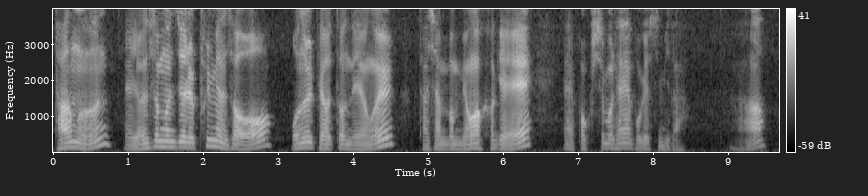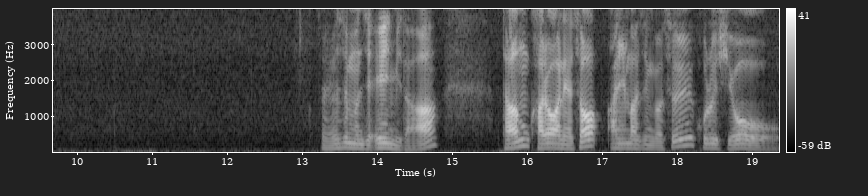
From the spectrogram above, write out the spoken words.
다음은 예, 연습 문제를 풀면서 오늘 배웠던 내용을 다시 한번 명확하게 예, 복습을 해 보겠습니다. 자. 자, 연습 문제 A입니다. 다음 괄호 안에서 알맞은 것을 고르시오.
